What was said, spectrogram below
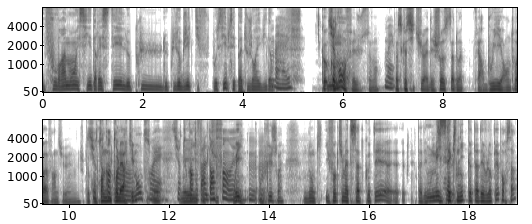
Il faut vraiment essayer de rester le plus, le plus objectif possible. C'est pas toujours évident. Ah oui. Co- Sur- Comment on fait justement? Ouais. Parce que si tu as des choses, ça doit te faire bouillir en toi. Enfin, tu... Je peux Surtout comprendre quand une colère on- qui monte, ouais, mais Surtout mais quand on parle tu- d'enfants. ouais. Oui, Mm, en mm. plus, ouais. Donc, il faut que tu mettes ça de côté. tu as des On petites ça- techniques que tu as développées pour ça?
